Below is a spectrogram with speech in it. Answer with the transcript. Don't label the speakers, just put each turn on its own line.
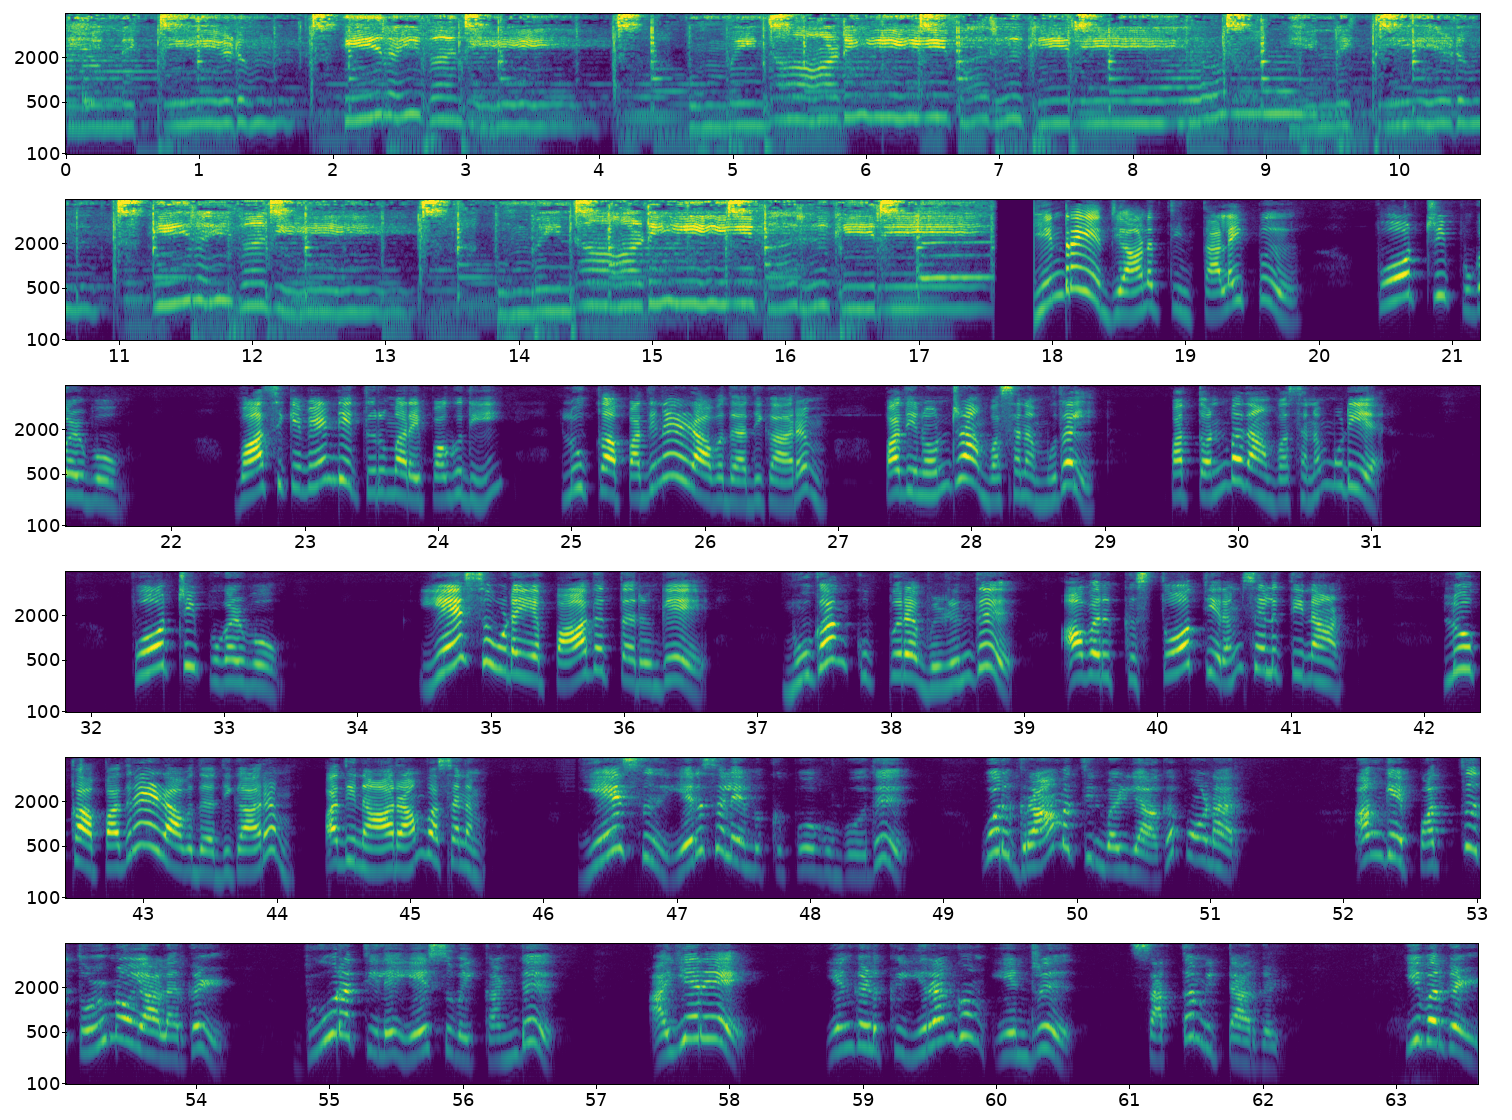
என்னை தேடும் இறைவனே உம்மை நாடி வருகிறேன். என்னை தேடும் இறைவனே உம்மை நாடி வருகிறேன்.
இன்றைய தியானத்தின் தலைப்பு போற்றி புகழ்வோம். வாசிக்க வேண்டிய திருமறை பகுதி லூக்கா பதினேழாவது அதிகாரம் பதினொன்றாம் வசனம் முதல் பத்தொன்பதாம் வசனம் முடிய போற்றி புகழ்வோம். இயேசுவுடைய பாதத்தருங்கே முகங்குப்புற விழுந்து அவருக்கு ஸ்தோத்திரம் செலுத்தினான். லூக்கா பதினேழாவது அதிகாரம் பதினாறாம் வசனம். இயேசு எருசலேமுக்கு போகும்போது ஒரு கிராமத்தின் வழியாக போனார். அங்கே பத்து தொழுநோயாளர்கள் தூரத்திலே இயேசுவை கண்டு ஐயரே எங்களுக்கு இறங்கும் என்று சத்தமிட்டார்கள். இவர்கள்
